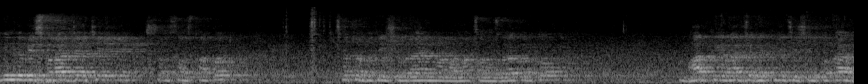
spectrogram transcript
हिंदवी स्वराज्याचे सरसंस्थापक छत्रपती शिवरायांना मानाचा मुजरा करतो. भारतीय राज्यघटनेचे शिल्पकार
